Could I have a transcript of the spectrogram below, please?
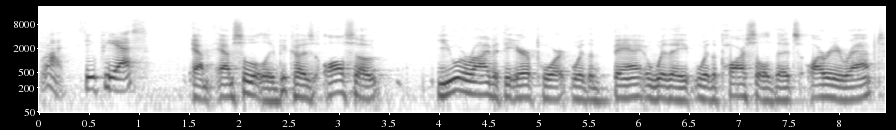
Right. UPS? Ab absolutely, because also you arrive at the airport with a bag, with a with a parcel that's already wrapped,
